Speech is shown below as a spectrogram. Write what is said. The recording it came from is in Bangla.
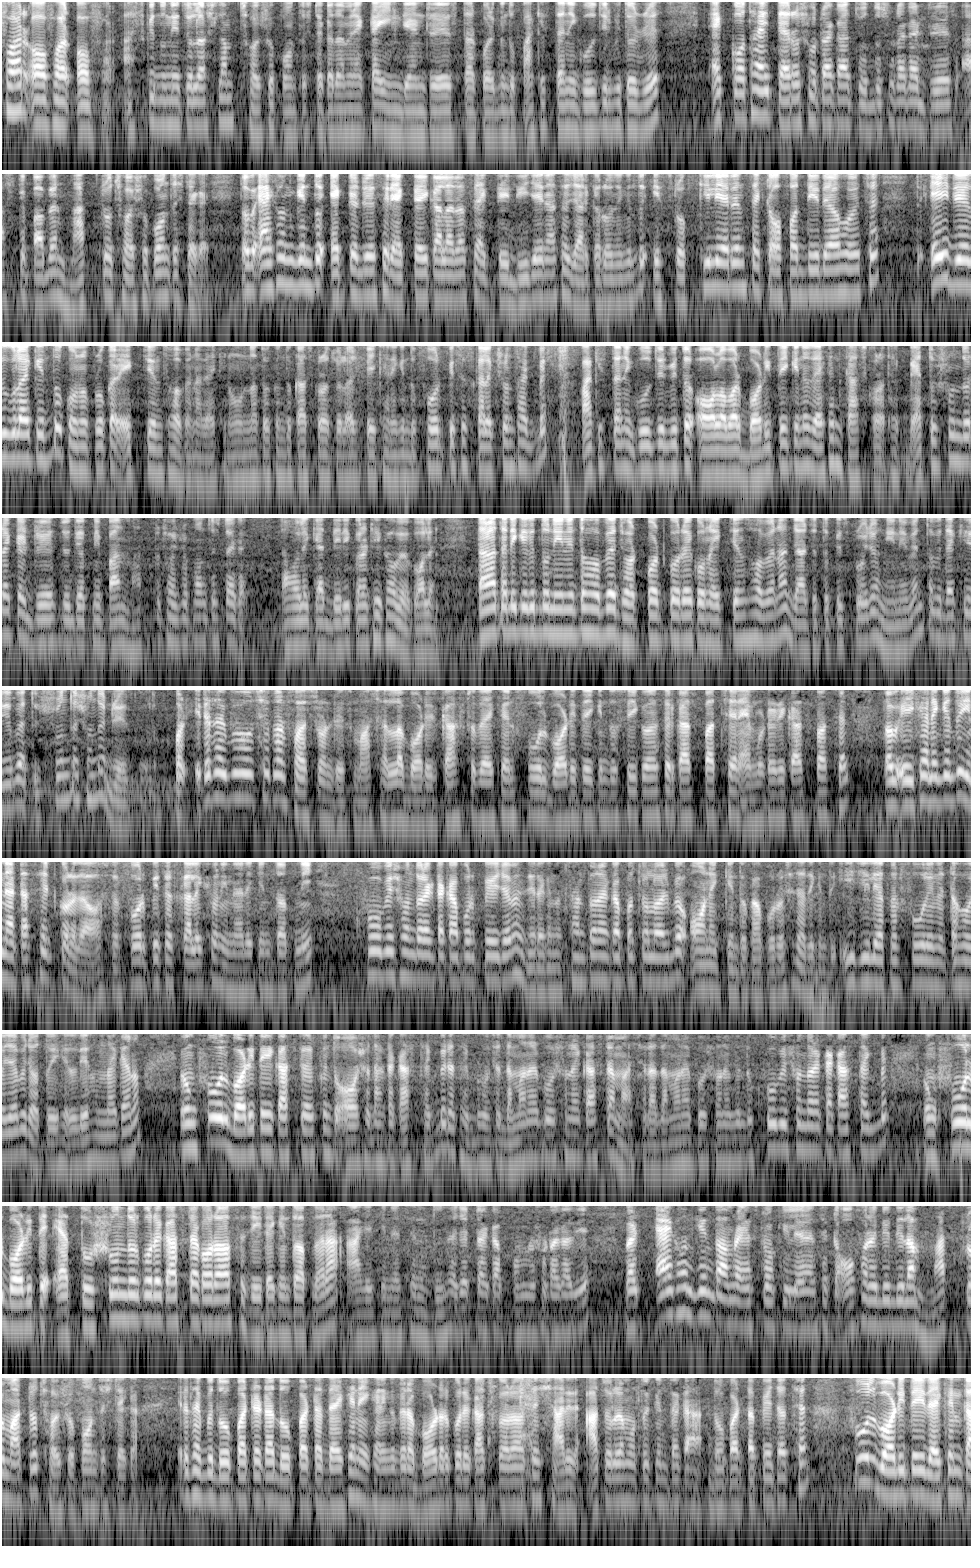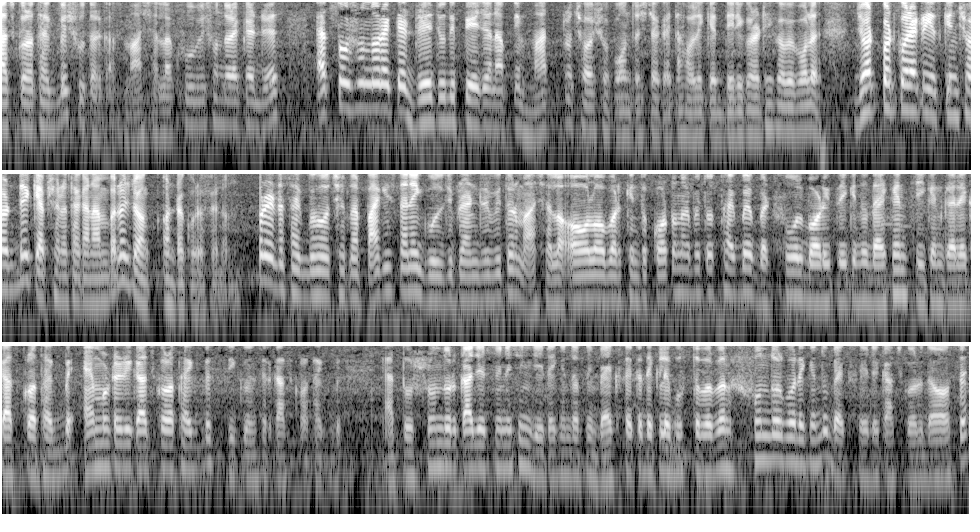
Offer offer offer. আজকে কিন্তু নিয়ে চলে আসলাম ছয়শো পঞ্চাশ টাকা দামের একটা ইন্ডিয়ান ড্রেস তারপরে কিন্তু পাকিস্তানি গুলজির ভিতর ড্রেস এক কথায় তেরোশো টাকা, চোদ্দোশো টাকার ড্রেস আজকে পাবেন মাত্র ছয়শো পঞ্চাশ টাকায়। তবে এখন কিন্তু একটা ড্রেসের একটাই কালার আছে, একটাই ডিজাইন আছে, যার কারণে কিন্তু স্টক ক্লিয়ারেন্স একটা অফার দিয়ে দেওয়া হয়েছে। তো এই ড্রেসগুলো কিন্তু কোনো প্রকার এক্সচেঞ্জ হবে না। দেখেন ওনাতেও কিন্তু কাজ করা চলে আসবে। এখানে কিন্তু ফোর পিসেস কালেকশন থাকবে। পাকিস্তানি গুলজির ভিতর অল ওভার বডিতেই কিন্তু দেখেন কাজ করা থাকবে। এত সুন্দর একটা ড্রেস যদি আপনি পান মাত্র ছয়শো পঞ্চাশ টাকায়, তাহলে কি আর দেরি করা ঠিক হবে বলেন? তাড়াতাড়ি কিন্তু নিয়ে নিতে হবে, ঝটপট করে কোনো এক্সচেঞ্জ হবে না। যার যত পিস প্রয়োজন নিয়ে নেবেন, তবে দেখিয়ে দেবো এত সুন্দর সুন্দর ড্রেসগুলো। আর এটা থাকবে হচ্ছে আপনার ফার্স্ট রাউন্ড ড্রেস মাশাল্লাহ বডির কাজটা দেখেন ফুল বডিতে কিন্তু সিকোয়েন্সের কাজ পাচ্ছেন এমব্রয়ডারি কাজ পাচ্ছেন। তবে এইখানে কিন্তু ইনারটা সেট করে দেওয়া আছে। ফোর পিসেস কালেকশন ইনারে কিন্তু আপনি খুবই সুন্দর একটা কাপড় পেয়ে যাবেন, যেটা কিন্তু সান্তনের কাপড় চলে আসবে। অনেক কিন্তু কাপড় রয়েছে, যাতে কিন্তু ইজিলি আপনার ফুল ইনারটা হয়ে যাবে, যতই হেলদি হন না কেন। এবং ফুল বডিতে এই কাজটা কিন্তু অসাধারণ একটা কাজ থাকবে। এটা থাকবে হচ্ছে দামানের পোষণের কাজটা মাসালা দামানের পোষণে কিন্তু খুবই সুন্দর একটা কাজ থাকবে। এবং ফুল বডিতে এত সুন্দর করে কাজটা করা আছে, যেটা কিন্তু আপনারা আগে কিনেছেন দুই হাজার টাকা, পনেরোশো টাকা দিয়ে। বাট এখন কিন্তু আমরা স্টক ক্লিয়ারেন্স একটা অফারে দিয়ে দিলাম, মাত্র মাত্র ছয়শো পঞ্চাশ টাকা। এটা থাকবে দোপাট্টাটা, দোপাট্টা দেখেন, এখানে কিন্তু এটা বর্ডার করে কাজ করা আছে। শাড়ির আঁচলের মতো কিন্তু একটা দোপাট্টা পেয়ে যাচ্ছেন। ফুল বডিতেই দেখেন কাজ করা থাকবে সুতার কাজ। মাশাল্লাহ খুবই সুন্দর একটা ড্রেস এত সুন্দর একটা ড্রেস যদি পেয়ে যান আপনি মাত্র ছয়শো পঞ্চাশ টাকায়, তাহলে কি দেরি করা ঠিক হবে বলেন? ঝটপট করে একটা স্ক্রিনশট দিয়ে ক্যাপশনে থাকা নাম্বারে কন্ট্যাক্ট করে ফেলুন। এটা থাকবে হচ্ছে আপনার পাকিস্তানি গুলজি ব্র্যান্ডের ভিতর মাশাল্লাহ অল ওভার কিন্তু কটনের ভিতর থাকবে বাট ফুল বডিতে কিন্তু দেখেন চিকেন কারি কাজ করা থাকবে এমব্রয়ডারি কাজ করা থাকবে সিকোয়েন্সের কাজ করা থাকবে। এত সুন্দর কাজের ফিনিশিং যেটা কিন্তু আপনি ব্যাক সাইডে দেখলে বুঝতে পারবেন। সুন্দর করে কিন্তু ব্যাক সাইডে কাজ করে দেওয়া আছে,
